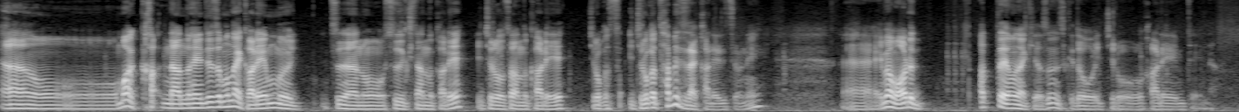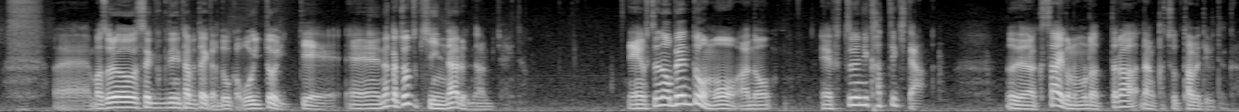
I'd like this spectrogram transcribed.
あのまあか何の変哲もないカレーもあの鈴木さんのカレーイチローさんのカレーイチローがイチローが食べてたカレーですよね、えー、今もあるあったような気がするんですけどイチローカレーみたいな。えー、まあ、それを積極的に食べたいかどうか置いといて、えー、なんかちょっと気になるなみたいな。え、普通のお弁当もあの、え普通に買ってきたのでなく最後のものだったらなんかちょっと食べてみたいから。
